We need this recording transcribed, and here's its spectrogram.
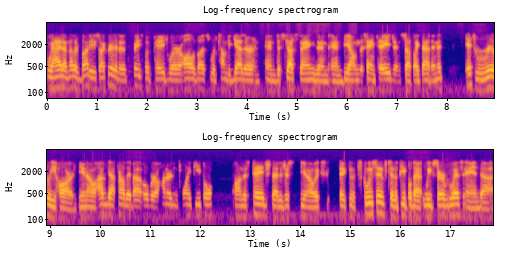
we had another buddy, so I created a Facebook page where all of us would come together and, and discuss things and, and be on the same page and stuff like that. And it's it's really hard. You know, I've got probably about over 120 people on this page that is just you know it's, it's exclusive to the people that we've served with, and uh,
